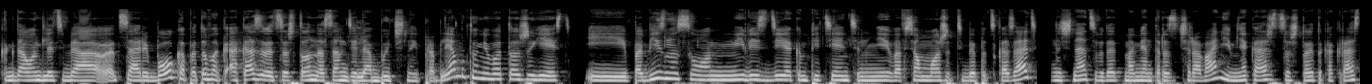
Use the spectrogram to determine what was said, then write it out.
когда он для тебя царь и бог, а потом оказывается, что он на самом деле обычный, проблемы-то у него тоже есть, и по бизнесу он не везде компетентен, не во всем может тебе подсказать. Начинается вот этот момент разочарования, и мне кажется, что это как раз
